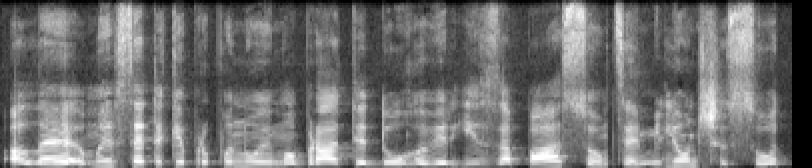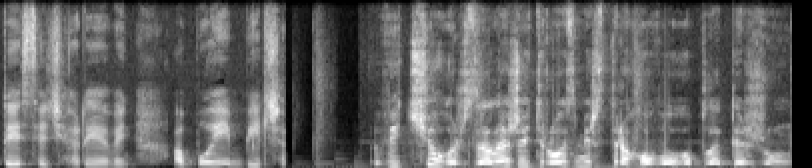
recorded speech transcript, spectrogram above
Але ми все-таки пропонуємо брати договір із запасом. Це 1 600 тисяч гривень або і більше. Від чого ж залежить розмір страхового платежу?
